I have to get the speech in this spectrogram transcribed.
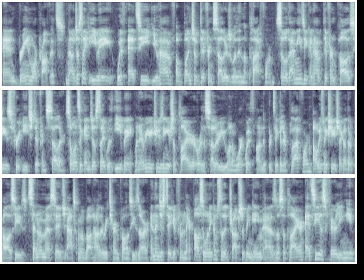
and bring in more profits. Now just like eBay, with Etsy, you have a bunch of different sellers within the platform. So that means you can have different policies for each different seller. So once again, just like with eBay, whenever you're choosing your supplier or the seller you want to work with on the particular platform, always make sure you check out their policies, send them a message, ask them about how the return policies are, and then just take it from there. Also, when it comes to the dropshipping game as a supplier, Etsy is fairly new.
